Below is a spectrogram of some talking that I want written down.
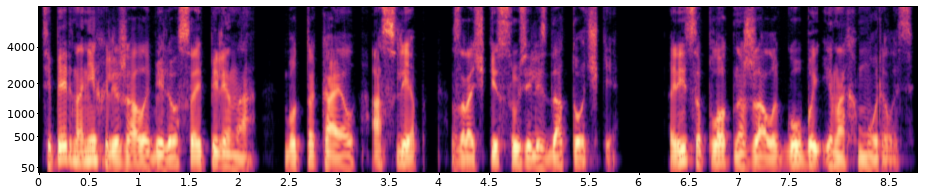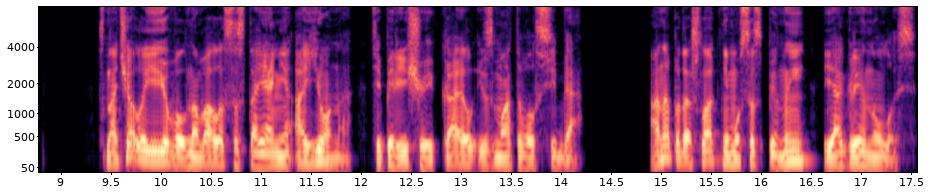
теперь на них лежала белесая пелена, будто Кайл ослеп, зрачки сузились до точки. Риса плотно сжала губы и нахмурилась. Сначала ее волновало состояние Айона, теперь еще и Кайл изматывал себя. Она подошла к нему со спины и оглянулась.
